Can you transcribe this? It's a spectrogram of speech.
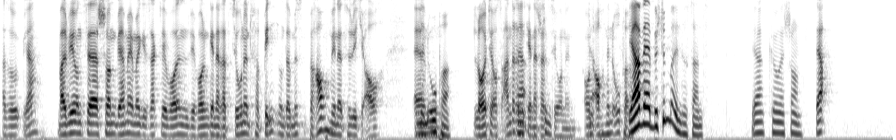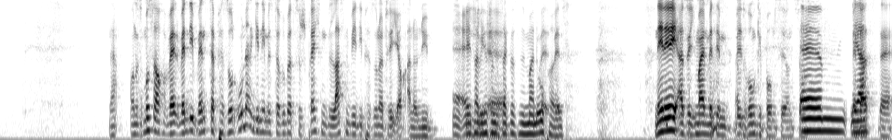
Also, ja, weil wir uns ja schon, wir haben ja immer gesagt, wir wollen, wir wollen Generationen verbinden und da müssen, brauchen wir natürlich auch Einen Opa. Leute aus anderen Ja, stimmt. Generationen und Ja. auch einen Opa. Ja, wäre bestimmt mal interessant. Ja, können wir schauen. Ja. Ja, und es muss auch, wenn wenn es der Person unangenehm ist, darüber zu sprechen, lassen wir die Person natürlich auch anonym. Äh, jetzt habe ich ja schon äh, gesagt, dass es mein Opa äh, ist. Nee, nee, nee, also ich meine mit dem wild rumgebumse und so. Ähm, Wenn ja. das ne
